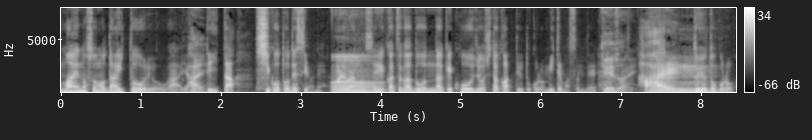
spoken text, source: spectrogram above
前のその大統領がやっていた仕事ですよね。はい我々の生活がどんだけ向上したかっていうところを見てますんで。経済。はい。というとろ。ころ。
